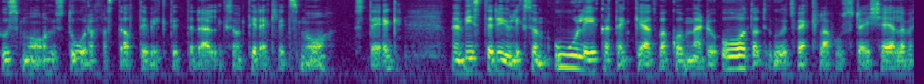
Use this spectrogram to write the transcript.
hur små och hur stora, fast det alltid är viktigt det där liksom tillräckligt små steg. Men visst är det ju liksom olika, tänker jag, att vad kommer du åt att utveckla hos dig själv?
